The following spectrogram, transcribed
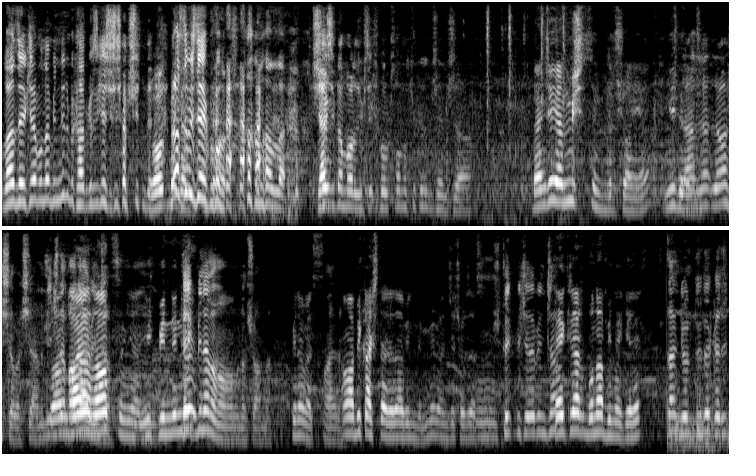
Ulan zevkine bundan bindin mi? Kalp krizi geçireceğim şimdi. Yok be Nasıl bir zevk bu? Allah Allah. Gerçekten bu arada yükseklik korkusu olması çok kötü bir şeymiş ya. Bence yenmişsindir şu an ya. İyidir yani. Yani ya- yavaş yavaş yani. Bir Şu iki an defa daha bayağı bineceğim. rahatsın yani. Hmm. İlk bindiğinde Tek binemem ama buna şu anda. binemezsin. Aynen. Ama birkaç tane daha bindin mi bence çözersin. bu Hmm, işi. tek bir kere bineceğim. Tekrar buna bine gelir. Bazen görüntüde garip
